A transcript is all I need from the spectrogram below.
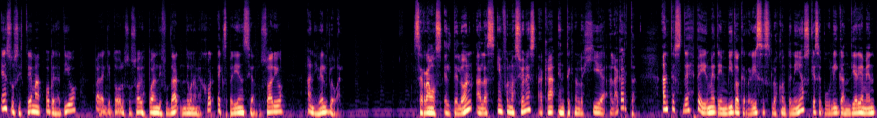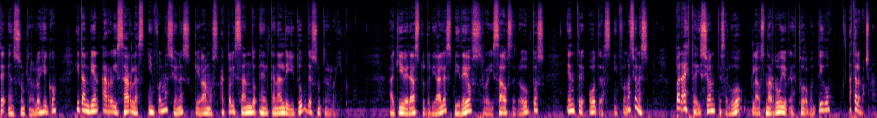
en su sistema operativo para que todos los usuarios puedan disfrutar de una mejor experiencia de usuario a nivel global. Cerramos el telón a las informaciones acá en Tecnología a la Carta. Antes de despedirme te invito a que revises los contenidos que se publican diariamente en Zoom Tecnológico y también a revisar las informaciones que vamos actualizando en el canal de YouTube de Zoom Tecnológico. Aquí verás tutoriales, videos revisados de productos, entre otras informaciones. Para esta edición te saludo Klaus Narrubio quien estuvo contigo. Hasta la próxima.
